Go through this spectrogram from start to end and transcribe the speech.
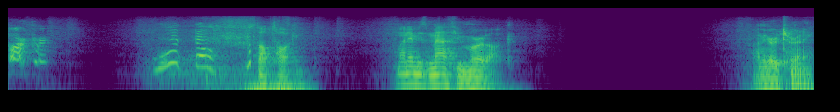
Parker. What the? Stop talking. My name is Matthew Murdock. Attorney.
